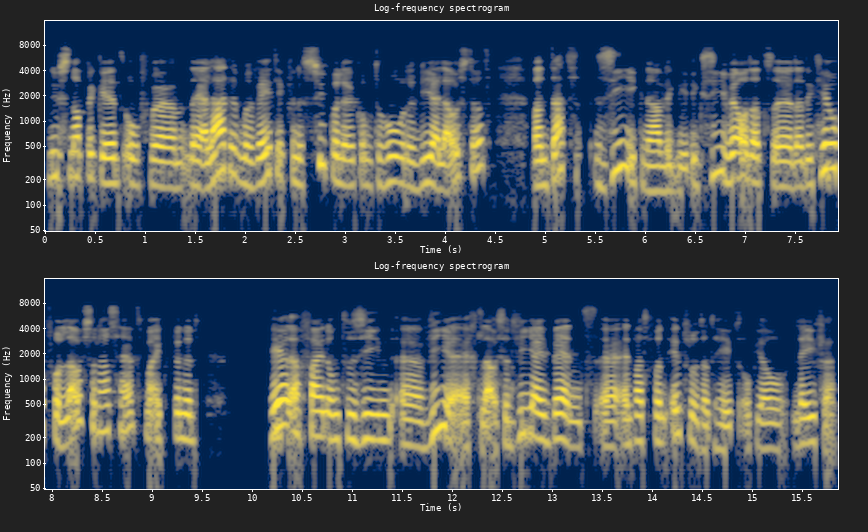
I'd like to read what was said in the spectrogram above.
nu snap ik het. Of uh, nou ja, laat het me weten. Ik vind het super leuk om te horen wie jij luistert. Want dat zie ik namelijk niet. Ik zie wel dat, uh, dat ik heel veel luisteraars heb, maar ik vind het heel erg fijn om te zien uh, wie je echt luistert, wie jij bent uh, en wat voor een invloed dat heeft op jouw leven.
